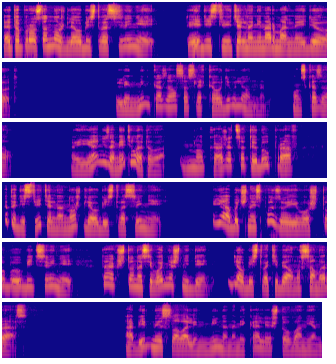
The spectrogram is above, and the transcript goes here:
«Это просто нож для убийства свиней. Ты действительно ненормальный идиот». Лин Мин казался слегка удивленным. Он сказал, «Я не заметил этого, но, кажется, ты был прав. Это действительно нож для убийства свиней. Я обычно использую его, чтобы убить свиней, так что на сегодняшний день для убийства тебя он в самый раз. Обидные слова Лин Мина намекали, что Ван Ян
